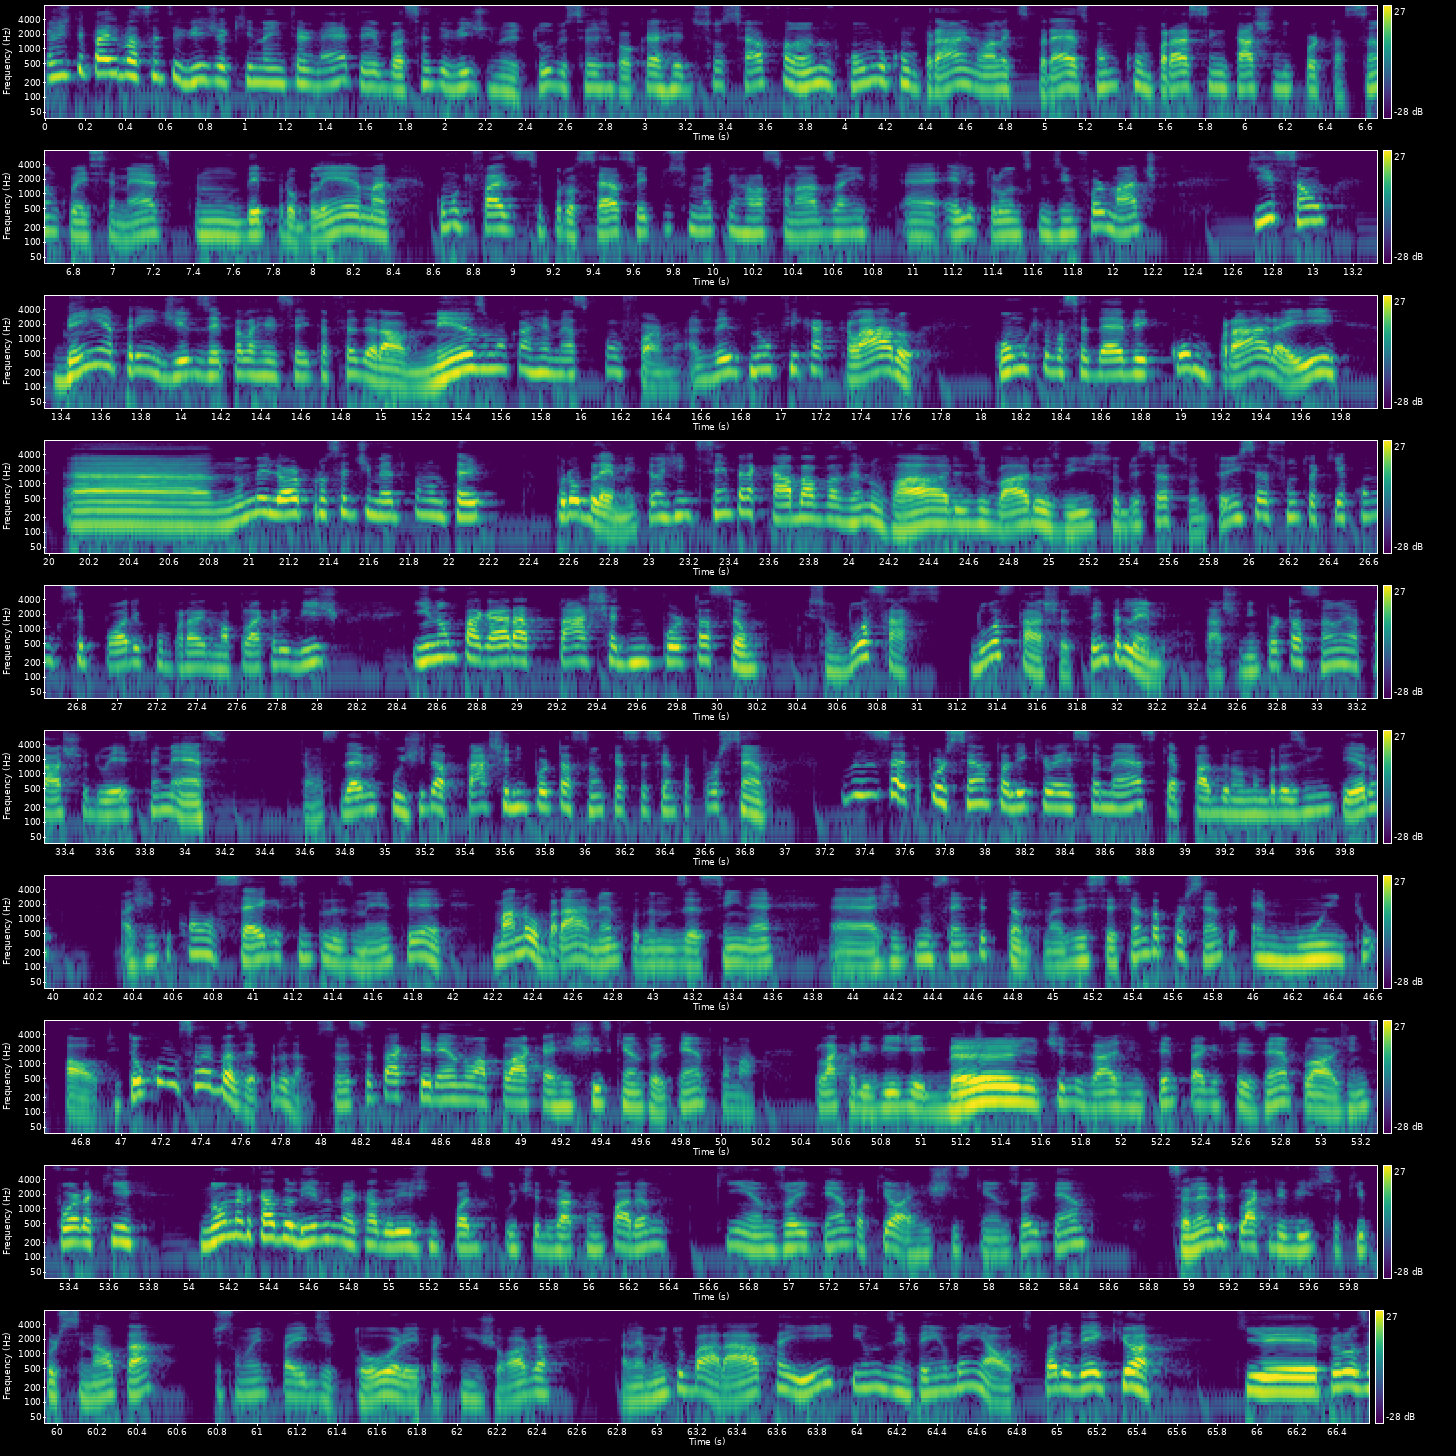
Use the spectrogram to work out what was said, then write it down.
A gente faz bastante vídeo aqui na internet, bastante vídeo no YouTube, seja qualquer rede social, falando como comprar no AliExpress, como comprar sem taxa de importação, com SMS, para não dê problema, como que faz esse processo aí, principalmente relacionados a é, eletrônicos e informática, que são bem apreendidos aí pela Receita Federal, mesmo com a remessa conforme. Às vezes não fica claro como que você deve comprar aí uh, no melhor procedimento para não ter problema. Então a gente sempre acaba fazendo vários e vários vídeos sobre esse assunto. Então esse assunto aqui é como você pode comprar uma placa de vídeo e não pagar a taxa de importação, porque são duas taxas, duas taxas, sempre lembre, taxa de importação e a taxa do SMS. Então você deve fugir da taxa de importação que é 60%. Os 17% ali que é o SMS, que é padrão no Brasil inteiro, a gente consegue simplesmente manobrar, né? Podemos dizer assim, né? É, a gente não sente tanto, mas os 60% é muito alto. Então, como você vai fazer? Por exemplo, se você está querendo uma placa RX 580, que é uma placa de vídeo bem utilizada, a gente sempre pega esse exemplo. Ó, a gente for aqui no Mercado Livre, Mercado Livre a gente pode utilizar como parâmetro 580, aqui ó, RX 580. Excelente placa de vídeo isso aqui, por sinal, tá? Principalmente para editor e para quem joga. Ela é muito barata e tem um desempenho bem alto. Você pode ver aqui, ó, que pelos,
